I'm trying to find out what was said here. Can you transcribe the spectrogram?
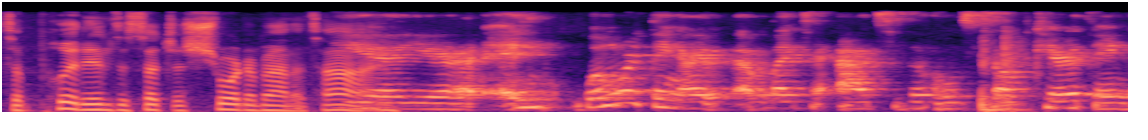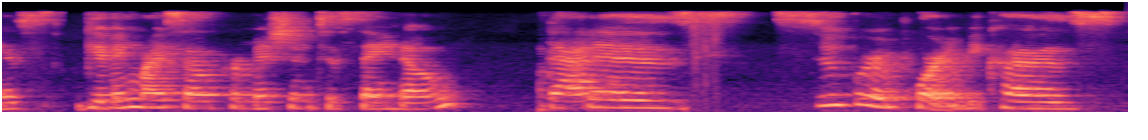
to put into such a short amount of time. Yeah, yeah. And one more thing I, I would like to add to the whole self care thing is giving myself permission to say no. That is super important because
